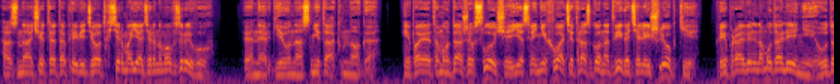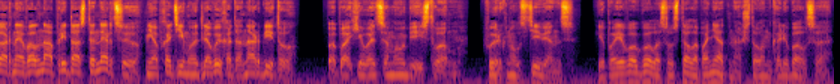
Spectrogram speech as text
А значит, это приведет к термоядерному взрыву. Энергии у нас не так много. И поэтому даже в случае, если не хватит разгона двигателей шлюпки, при правильном удалении ударная волна придаст инерцию, необходимую для выхода на орбиту. «Попахивает самоубийством», – фыркнул Стивенс. и по его голосу стало понятно, что он колебался.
